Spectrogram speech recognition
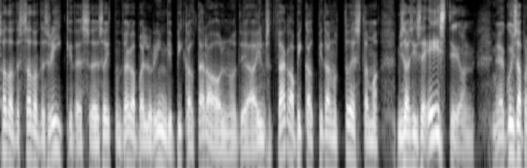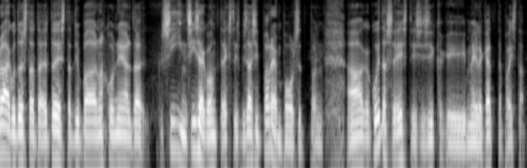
sadades-sadades riikides, sõitnud väga palju ringi, pikalt ära olnud ja ilmselt väga pikalt pidanud tõestama, mis asi see Eesti on. kui sa praegu tõstad, tõestad juba nagu nii-öelda siin sisekontekstis, mis asi parempoolset on, aga kuidas kuidas see Eesti siis ikkagi meile kätte paistab?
